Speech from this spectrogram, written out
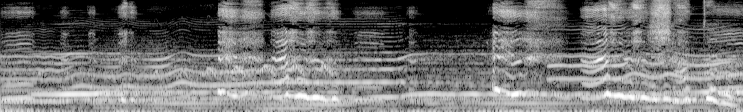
শান্ত হো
